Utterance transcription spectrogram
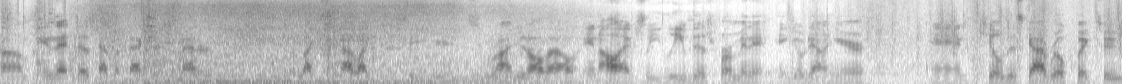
um, and that does have a factor in the matter. But like I said, I like to sit here and just grind it all out, and I'll actually leave this for a minute and go down here and kill this guy real quick too.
